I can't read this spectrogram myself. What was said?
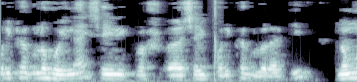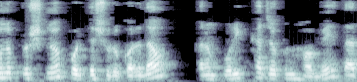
পরীক্ষাগুলো হই নাই, সেই সেই পরীক্ষাগুলোর আর কি নমুনা প্রশ্ন করতে শুরু করে দাও। কারণ পরীক্ষা যখন হবে, তার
